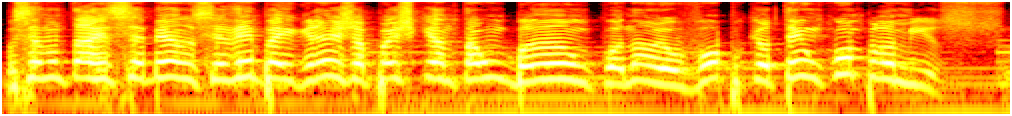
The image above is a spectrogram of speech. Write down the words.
Você não está recebendo, você vem para a igreja para esquentar um banco. Não, eu vou porque eu tenho um compromisso.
